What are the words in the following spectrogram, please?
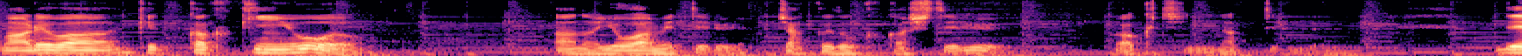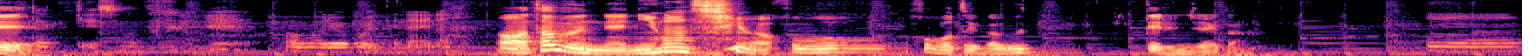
まあ、あれは結核菌をあの弱めてる弱毒化してるワクチンになってるんだよね。だでっけそん あんまり覚えてないな。あ多分ね日本人はほぼほぼというか打ってるんじゃないかな。うん。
